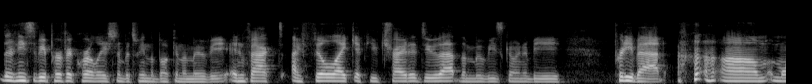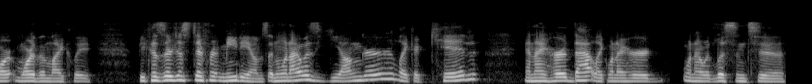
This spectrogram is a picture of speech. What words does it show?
there needs to be a perfect correlation between the book and the movie. In fact, I feel like if you try to do that, the movie's going to be pretty bad, um, more more than likely, because they're just different mediums. And when I was younger, like a kid, and I heard that, like when I heard when I would listen to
